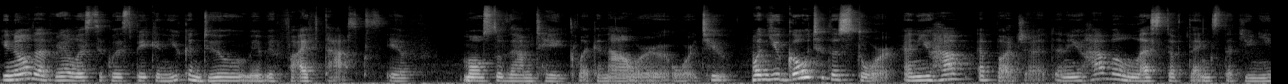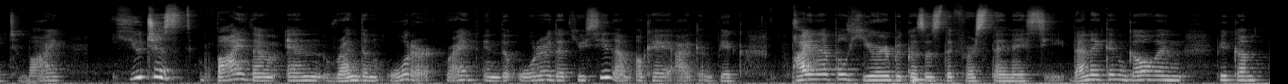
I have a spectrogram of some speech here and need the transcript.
You know that realistically speaking, you can do maybe five tasks if most of them take like an hour or two. When you go to the store and you have a budget and you have a list of things that you need to buy, you just buy them in random order, right? In the order that you see them. Okay, I can pick pineapple here because it's the first thing I see. Then I can go and pick up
